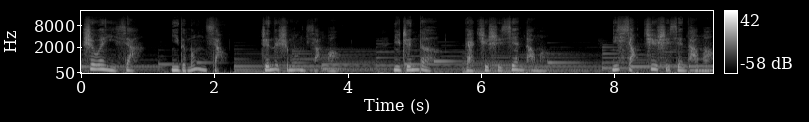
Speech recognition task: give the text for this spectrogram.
试问一下，你的梦想真的是梦想吗？你真的敢去实现它吗？你想去实现它吗？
